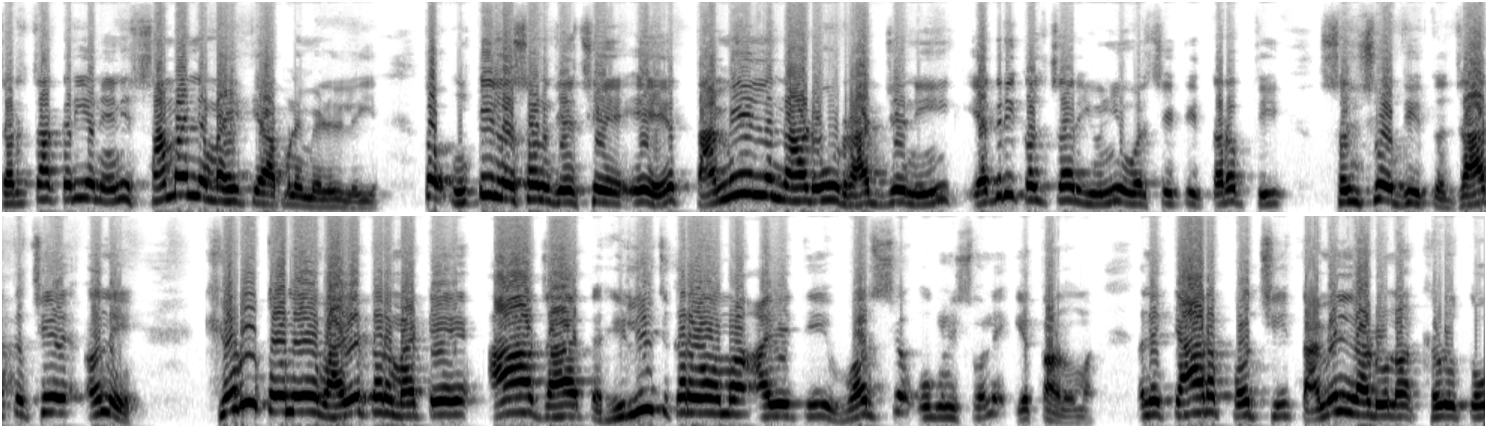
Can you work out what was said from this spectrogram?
ચર્ચા કરીએ ને એની સામાન્ય માહિતી આપણે મેળવી લઈએ. તો ઊંટી લસણ જે છે એ તામિલનાડુ રાજ્યની એગ્રીકલ્ચર યુનિવર્સિટી તરફથી સંશોધિત જાત છે અને ખેડૂતોને વાવેતર માટે આ જાત રિલીઝ કરવામાં આવી હતી વર્ષ ઓગણીસો ને એકાણુંમાં. અને ત્યાર પછી તામિલનાડુના ખેડૂતો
